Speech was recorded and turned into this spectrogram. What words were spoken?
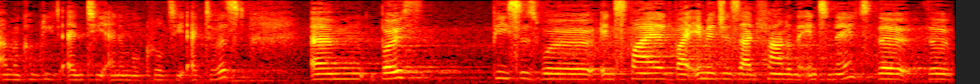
I'm a complete anti-animal cruelty activist. Um, both pieces were inspired by images I'd found on the internet. The, the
